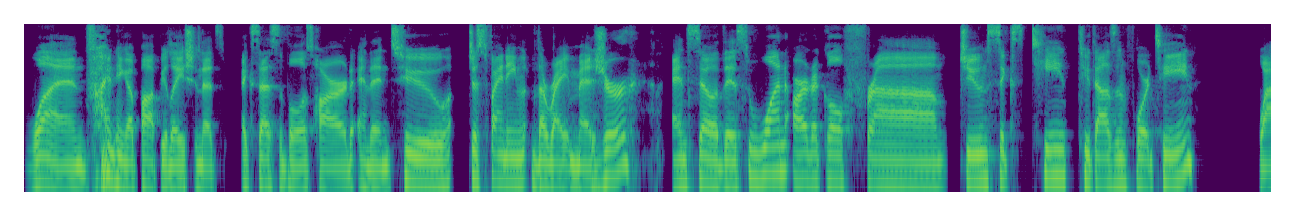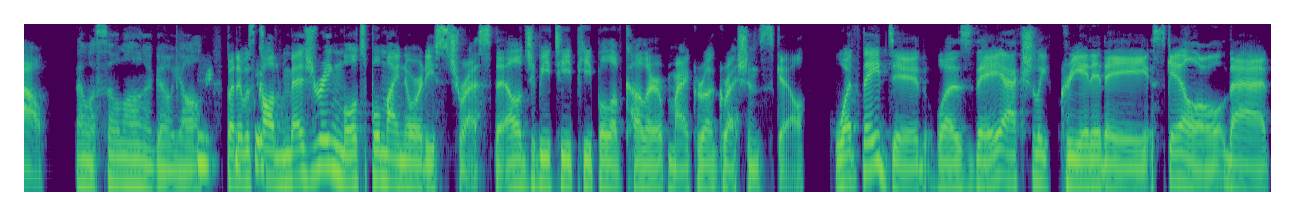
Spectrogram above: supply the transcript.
one, finding a population that's accessible is hard. And then two, just finding the right measure and so this one article from June 16th, 2014. Wow. That was so long ago, y'all. Mm-hmm. But it was called Measuring Multiple Minority Stress, the LGBT People of Color Microaggression Scale. What they did was they actually created a scale that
